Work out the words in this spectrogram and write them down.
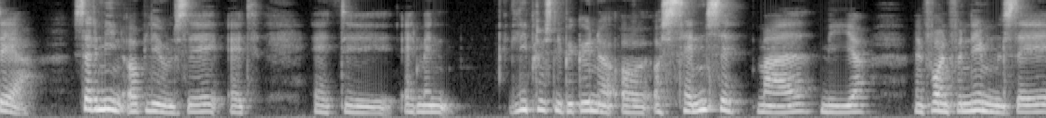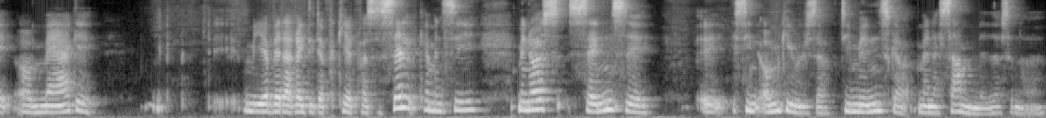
der, så er det min oplevelse af, at, at, øh, at man lige pludselig begynder at, at sanse meget mere. Man får en fornemmelse af at mærke mere, hvad der er rigtigt og forkert for sig selv, kan man sige, men også sanse øh, sine omgivelser, de mennesker, man er sammen med og sådan noget.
